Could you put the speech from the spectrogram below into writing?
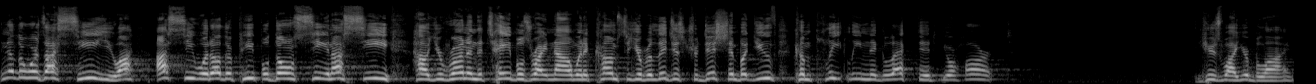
In other words, I see you. I, I see what other people don't see, and I see how you're running the tables right now when it comes to your religious tradition, but you've completely neglected your heart. Here's why you're blind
